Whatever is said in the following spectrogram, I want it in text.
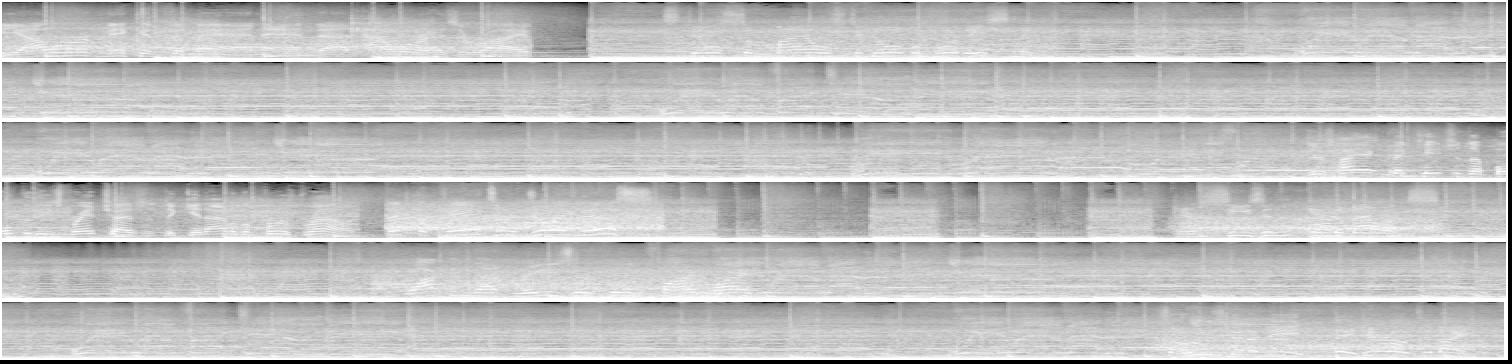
The hour maketh the man, and that hour has arrived. Still some miles to go before they sleep. There's high expectations on both of these franchises to get out of the first round. I think the fans are enjoying this. Their season in the balance. Walking that razor thin fine line. So who's going to be the hero tonight?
